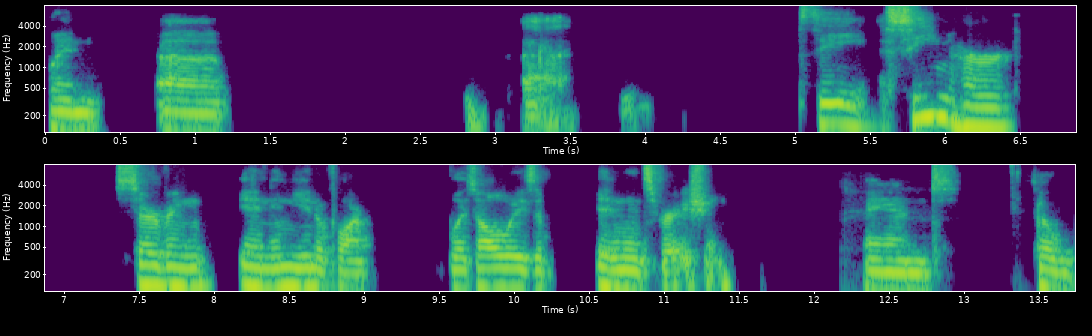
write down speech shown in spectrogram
when uh, uh, see seeing her serving in in uniform was always a, an inspiration, and so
